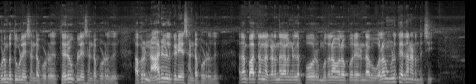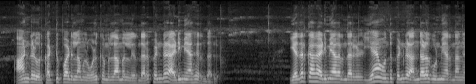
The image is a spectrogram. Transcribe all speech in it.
குடும்பத்துக்குள்ளே சண்டை போடுறது தெருவுக்குள்ளே சண்டை போடுறது அப்புறம் நாடுகளுக்கிடையே சண்டை போடுறது. அதான் பார்த்தோம்ல கடந்த காலங்களில் போர் முதலாம் உலக போர் இரண்டாம் உலகம் முழுக்க இதான் நடந்துச்சு. ஆண்கள் ஒரு கட்டுப்பாடு இல்லாமல் ஒழுக்கம் இல்லாமல் இருந்தார் பெண்கள் அடிமையாக இருந்தார்கள். எதற்காக அடிமையாக இருந்தார்கள்? ஏன் வந்து பெண்கள் அந்த அளவுக்கு உண்மையாக இருந்தாங்க?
